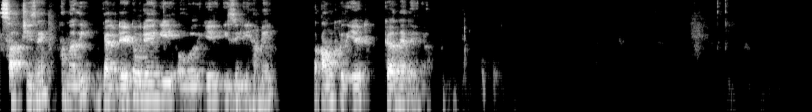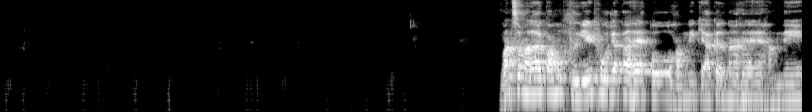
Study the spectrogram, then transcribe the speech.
सब चीज़ें हमारी वैलिडेट हो जाएँगी और ये इजीली हमें अकाउंट क्रिएट करने देगा। वंस हमारा अकाउंट क्रिएट हो जाता है तो हमने क्या करना है? हमने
